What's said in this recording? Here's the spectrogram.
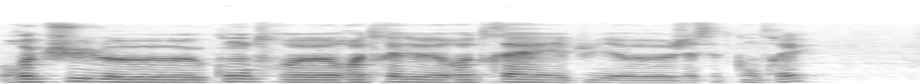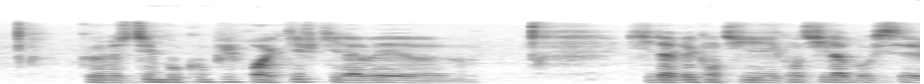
recul, contre, retrait, retrait, et puis j'essaie de contrer, que le style beaucoup plus proactif qu'il avait, qu'il avait quand, il, quand il a boxé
